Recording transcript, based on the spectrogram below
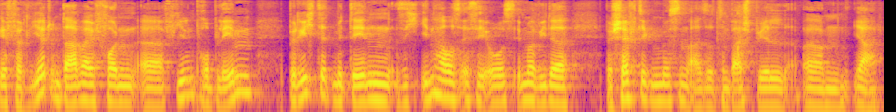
referiert und dabei von äh, vielen Problemen berichtet, mit denen sich Inhouse-SEOs immer wieder beschäftigen müssen. Also zum Beispiel ähm, ja,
